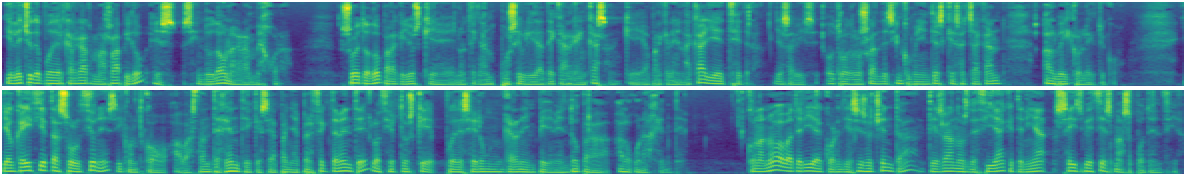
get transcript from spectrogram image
Y el hecho de poder cargar más rápido es sin duda una gran mejora. Sobre todo para aquellos que no tengan posibilidad de carga en casa, que aparquen en la calle, etc. Ya sabéis, otro de los grandes inconvenientes que se achacan al vehículo eléctrico. Y aunque hay ciertas soluciones, y conozco a bastante gente que se apaña perfectamente, lo cierto es que puede ser un gran impedimento para alguna gente. Con la nueva batería 4680, Tesla nos decía que tenía 6 veces más potencia.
